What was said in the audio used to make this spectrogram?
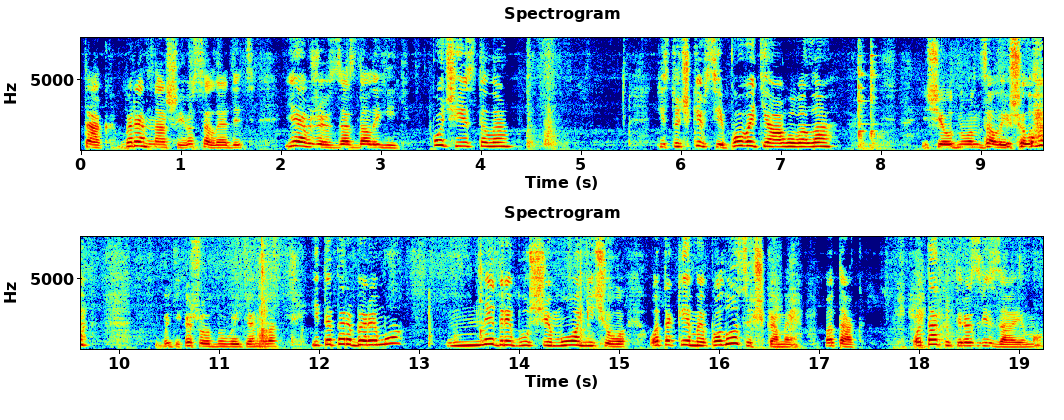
Так, беремо наш оселедець. Я вже заздалегідь почистила. Кісточки всі повитягувала. І ще одну залишила, бо тільки що одну витягнула. І тепер беремо, не дребушимо нічого. Отакими полосочками, отак, отак от розрізаємо.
